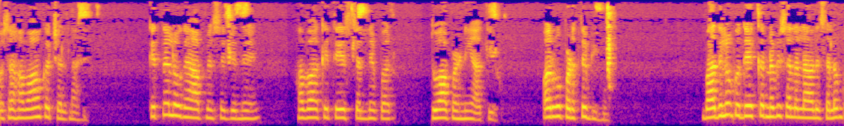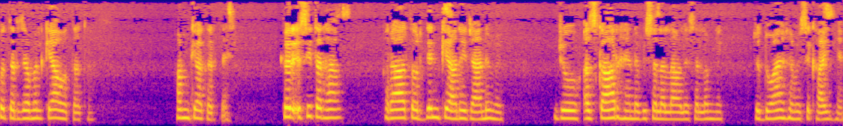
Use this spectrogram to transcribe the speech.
بس ہواؤں کا چلنا ہے۔ کتنے لوگ ہیں آپ میں سے جنہیں ہوا کے تیز چلنے پر دعا پڑھنی آتی ہو؟ اور وہ پڑھتے بھی ہوں۔ بادلوں کو دیکھ کر نبی صلی اللہ علیہ وسلم کا طرز عمل کیا ہوتا تھا؟ ہم کیا کرتے ہیں؟ پھر اسی طرح رات اور دن کے آنے جانے میں جو اذکار ہیں نبی صلی اللہ علیہ وسلم نے، جو دعائیں ہمیں سکھائی ہیں،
